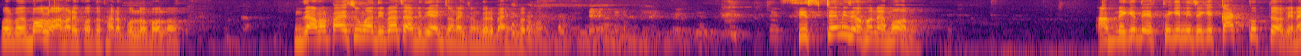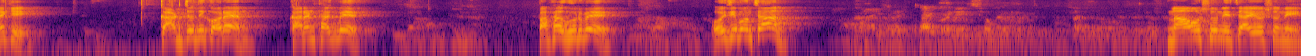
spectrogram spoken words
বলবে, বলো, আমার কত খারাপ বলল, বলো। যে আমার পায়ে চুমা দিবা, চাবি দিয়ে একজন একজন করে বাহির করব। সিস্টেমই যখন এমন, আপনাকে এর থেকে নিজেকে কাট করতে হবে, নাকি? কাট যদি করেন কারেন্ট থাকবে? পাখা ঘুরবে? ওই জীবন চান? নাও শুনি, চাইও শুনি।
